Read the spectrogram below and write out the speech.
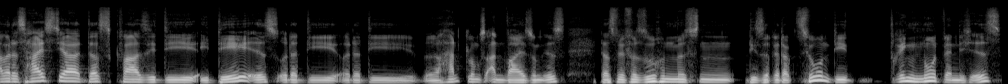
Aber das heißt ja, dass quasi die Idee ist oder die oder die äh, Handlungsanweisung ist, dass wir versuchen müssen, diese Reduktion, die dringend notwendig ist,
